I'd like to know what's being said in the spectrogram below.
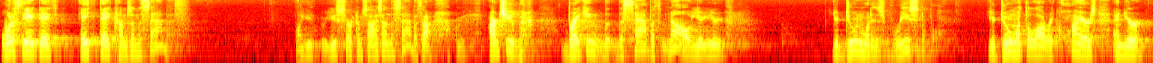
What if the eighth day, eighth day comes on the Sabbath? Well, you, you circumcise on the Sabbath. Uh, aren't you breaking the, the Sabbath? No, you're, you're, you're doing what is reasonable. You're doing what the law requires, and you're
